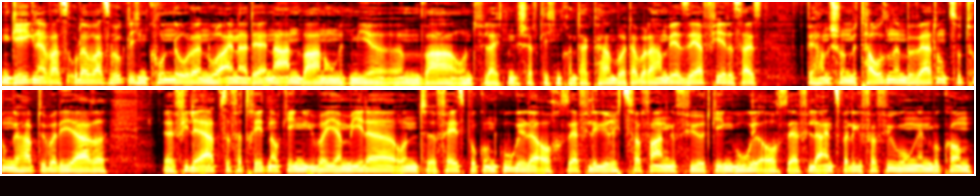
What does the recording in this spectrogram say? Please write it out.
ein Gegner, was oder war es wirklich ein Kunde oder nur einer, der in einer Anbahnung mit mir ähm, war und vielleicht einen geschäftlichen Kontakt haben wollte. Aber da haben wir sehr viel. Das heißt, wir haben schon mit tausenden Bewertungen zu tun gehabt über die Jahre. Äh, viele Ärzte vertreten auch gegenüber Yameda und äh, Facebook und Google da auch sehr viele Gerichtsverfahren geführt, gegen Google auch sehr viele einstweilige Verfügungen bekommen.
